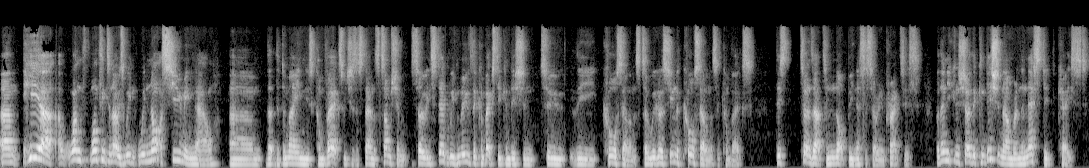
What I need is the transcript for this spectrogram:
um, here, uh, one, one thing to know is we, we're not assuming now um, that the domain is convex, which is a standard assumption. So instead, we've moved the convexity condition to the coarse elements. So we're going to assume the coarse elements are convex. This turns out to not be necessary in practice. But then you can show the condition number in the nested case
